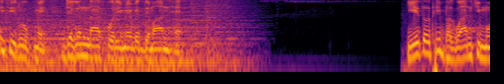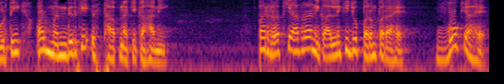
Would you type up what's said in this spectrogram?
इसी रूप में जगन्नाथपुरी में विद्यमान है। ये तो थी भगवान की मूर्ति और मंदिर की स्थापना की कहानी। पर रथ यात्रा निकालने की जो परंपरा है, वो क्या है?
